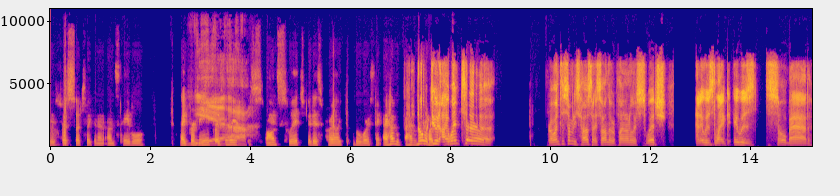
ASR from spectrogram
is just such like an unstable. Like for me personally, Yeah. s- on Switch, it is probably like the worst thing. I have I have. a No, dude, I went to I went to somebody's house and I saw them they were playing on their Switch, and it was like it was so bad.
